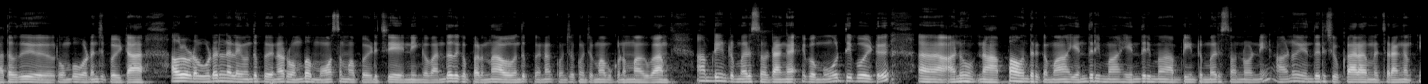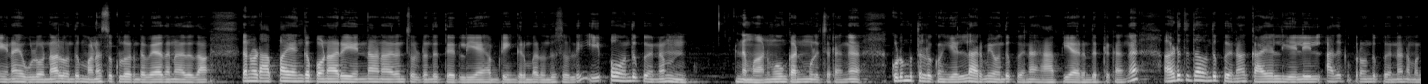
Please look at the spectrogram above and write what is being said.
அதாவது ரொம்ப உடஞ்சி போயிட்டா. அவளோட உடல்நிலை வந்து பார்த்தீங்கன்னா ரொம்ப மோசமாக போயிடுச்சு. நீங்கள் வந்ததுக்கப்புறம் தான் அவள் வந்து பார்த்தீங்கன்னா கொஞ்சம் கொஞ்சமாக குணமாகுவா அப்படின்ற மாதிரி சொல்கிறாங்க இப்போ மூர்த்தி போயிட்டு அனு நான் அப்பா வந்திருக்கேம்மா. எந்திரிம்மா எந்திரிம்மா அப்படின்ற மாதிரி சொன்னோடனே அனு எந்திரிச்சு உட்கார ஆரம்பிச்சுறாங்க ஏன்னா இவ்வளோ நாள் வந்து மனசுக்குள்ளே இருந்த வேதனை அதுதான். தன்னோட அப்பா எங்கே போனார் என்ன ஆனாருன்னு சொல்லிட்டு வந்து தெரியலையே அப்படிங்கிற மாதிரி வந்து சொல்லி இப்போ வந்து பார்த்தீங்கன்னா நம்ம அனுபவம் கண் முழிச்சிட்றாங்க குடும்பத்தில் இருக்கவங்க எல்லாருமே வந்து பார்த்தீங்கன்னா ஹாப்பியாக இருந்துகிட்ருக்காங்க அடுத்ததாக வந்து பார்த்தீங்கன்னா கயல் எழில் அதுக்கப்புறம் வந்து பார்த்தீங்கன்னா நம்ம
